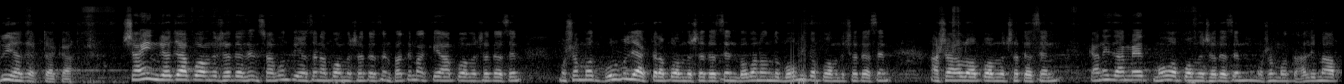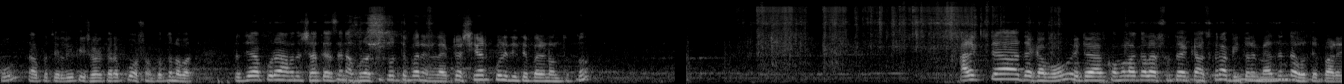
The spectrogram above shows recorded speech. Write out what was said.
দুই হাজার টাকা। শাহিন রাজা আপু আমাদের সাথে আছেন শ্রাবন্তী হাসান আপু আমাদের সাথে আছেন, ফাতেমা কে আপু আমাদের সাথে আছেন। মোসাম্মদ বুলবুলি আক্তার আপু আমাদের সাথে আছেন, ভবানন্দ ভৌমিক আপু আমাদের সাথে আছেন আশা আলো আপু আমাদের সাথে আছেন, কানিজ আহমেদ মৌ আপু আমাদের সাথে আছেন, মোসাম্মদ হালিমা আপু, তারপর হচ্ছে লিতি সরকার আপু, অসংখ্য ধন্যবাদ। তো যে আপুরা আমাদের সাথে আছেন, আপুরা কী করতে পারেন? লাইভটা শেয়ার করে দিতে পারেন অন্তত। আরেকটা দেখাবো, এটা কমলা কালার সুতায় কাজ করা, ভিতরে ম্যাজেন্টা হতে পারে।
